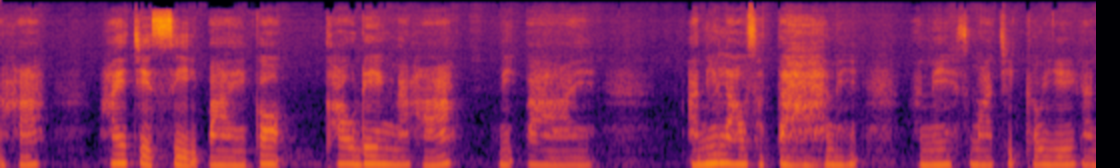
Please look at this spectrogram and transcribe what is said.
นะคะ ให้ 74 ไปก็เข้าเด้งนะคะ นิบาย อันนี้ลาวสตาร์นนี้อันนี้สมาชิกเขาเย้กัน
